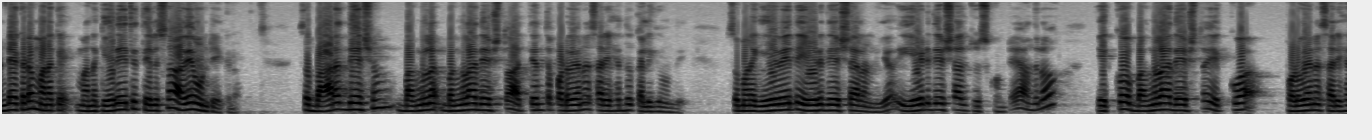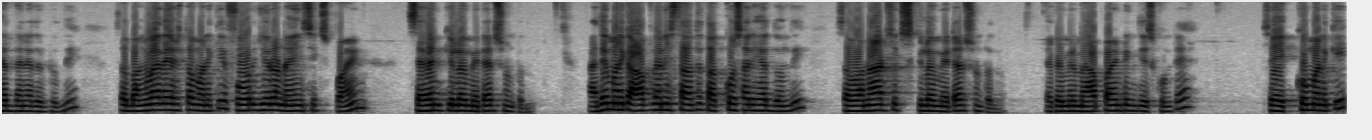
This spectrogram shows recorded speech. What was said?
అంటే ఇక్కడ మనకి మనకి ఏదైతే తెలుసో అవే ఉంటాయి ఇక్కడ. సో భారతదేశం బంగ్లా బంగ్లాదేశ్తో అత్యంత పొడవైన సరిహద్దు కలిగి ఉంది. సో మనకి ఏవైతే ఏడు దేశాలు ఉన్నాయో ఈ ఏడు దేశాలు చూసుకుంటే అందులో ఎక్కువ బంగ్లాదేశ్తో ఎక్కువ పొడవైన సరిహద్దు అనేది ఉంటుంది. సో బంగ్లాదేశ్తో మనకి four zero nine six point seven kilometres ఉంటుంది. అదే మనకి ఆఫ్ఘనిస్తాన్తో తక్కువ సరిహద్దు ఉంది. So one nought six kilometres ఉంటుంది. ఇక్కడ మీరు మ్యాప్ పాయింటింగ్ తీసుకుంటే సో ఎక్కువ మనకి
